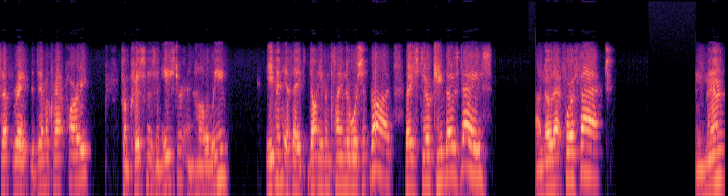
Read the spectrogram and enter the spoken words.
separate the Democrat Party from Christmas and Easter and Halloween even if they don't even claim to worship God, they still keep those days. I know that for a fact. Amen.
